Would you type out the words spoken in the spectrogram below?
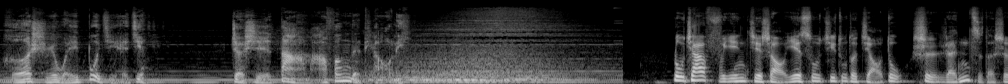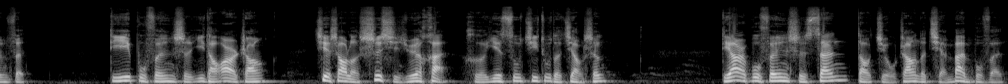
何时为不洁净。这是大麻风的条例。路加福音介绍耶稣基督的角度是人子的身份。第一部分是一到二章，介绍了施洗约翰和耶稣基督的降生。第二部分是三到九章的前半部分，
